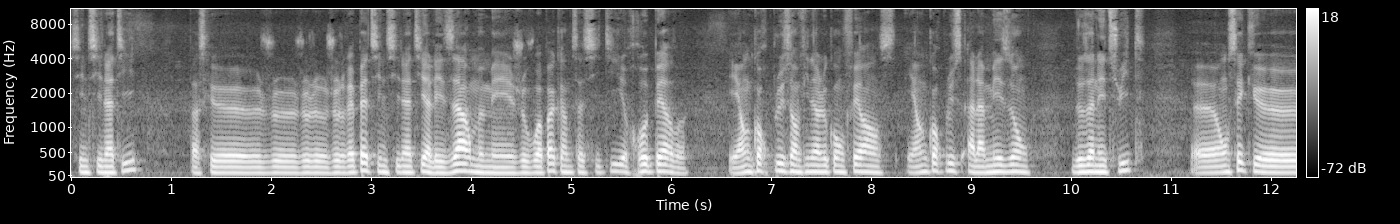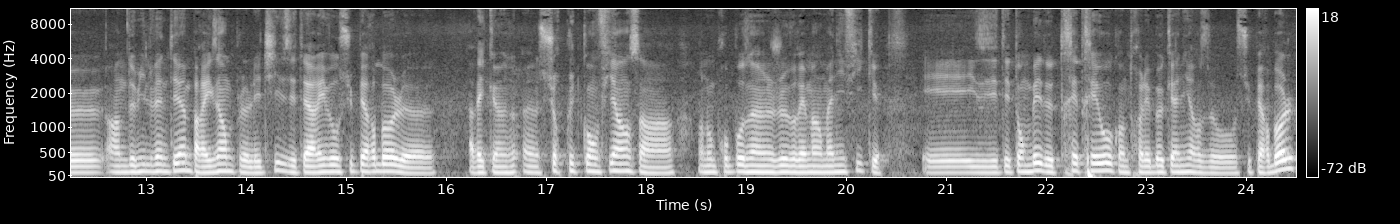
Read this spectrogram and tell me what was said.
Cincinnati. Parce que, je, je, le répète, Cincinnati a les armes, mais je ne vois pas Kansas City reperdre et encore plus en finale de conférence, et encore plus à la maison deux années de suite, on sait que en 2021, par exemple, les Chiefs étaient arrivés au Super Bowl avec un, surplus de confiance en, nous proposant un jeu vraiment magnifique. Et ils étaient tombés de très très haut contre les Buccaneers au Super Bowl.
